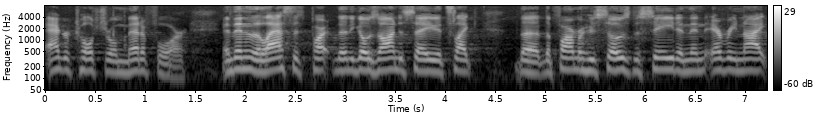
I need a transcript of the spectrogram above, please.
agricultural metaphor. And then in the last part, then he goes on to say it's like the, the farmer who sows the seed, and then every night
